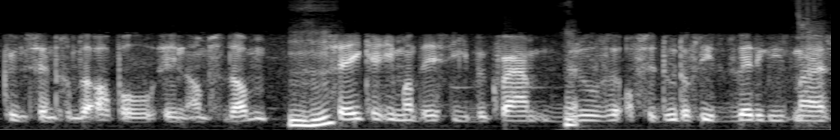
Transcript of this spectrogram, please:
kunstcentrum De Appel in Amsterdam. Mhm. Zeker iemand is die bekwaam, ik bedoel, of ze doet of niet, dat weet ik niet. Maar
